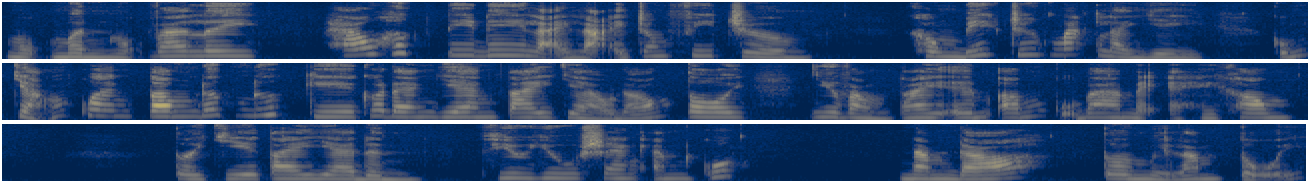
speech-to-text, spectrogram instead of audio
một mình một vali, háo hức đi đi lại lại trong phi trường, không biết trước mắt là gì, cũng chẳng quan tâm đất nước kia có đang giang tay chào đón tôi như vòng tay êm ấm của ba mẹ hay không. Tôi chia tay gia đình, phiêu du sang Anh Quốc. Năm đó, tôi 15 tuổi.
